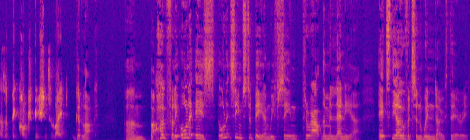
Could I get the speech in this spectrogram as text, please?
has a big contribution to make. Good luck. Um, but hopefully, all it is, all it seems to be, and we've seen throughout the millennia, it's the Overton window theory.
